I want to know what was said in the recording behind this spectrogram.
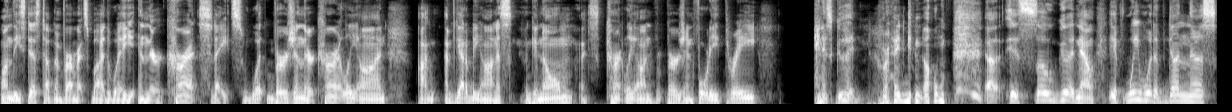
on these desktop environments, by the way, in their current states, what version they're currently on, I've got to be honest, GNOME, it's currently on version 43, and it's good, right? GNOME uh, is so good. Now, if we would have done this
